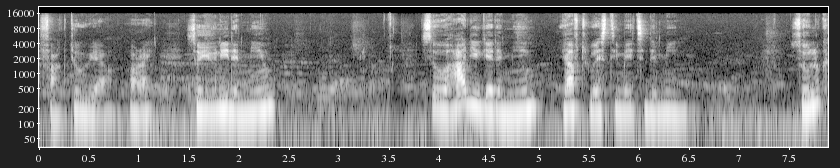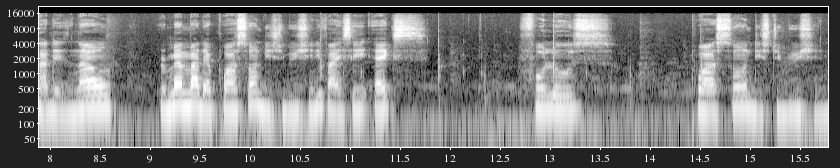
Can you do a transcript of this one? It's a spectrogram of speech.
factorial all right so you need a mean so how do you get a mean you have to estimate the mean so look at this. Now remember the Poisson distribution if I say x follows Poisson distribution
